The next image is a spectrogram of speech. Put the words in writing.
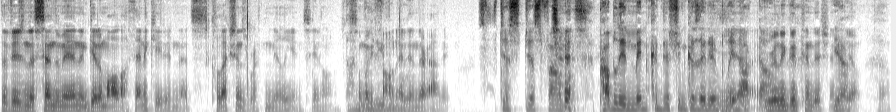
the vision to send them in and get them all authenticated, and that's collection's worth millions. You know, somebody found it in their attic. Just just found it. probably in mint condition because they didn't play yeah, knockdown. really good condition. Yeah. Yep, yep.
